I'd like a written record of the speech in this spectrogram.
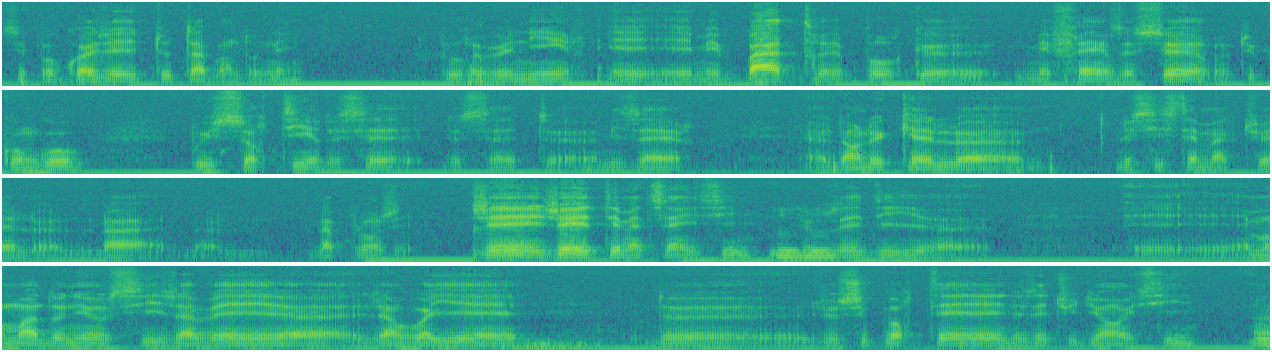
C'est pourquoi j'ai tout abandonné pour revenir et, me battre pour que mes frères et sœurs du Congo puisse sortir de, de cette misère dans laquelle le système actuel l'a plongé. J'ai été médecin ici, je mhm. vous ai dit, et à un moment donné aussi, j'avais, j'envoyais de, je supportais les étudiants ici. Mhm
